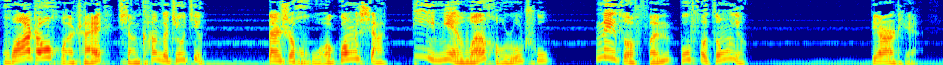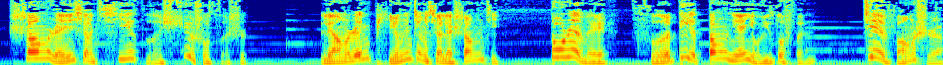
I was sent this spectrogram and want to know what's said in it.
划着火柴想看个究竟，但是火光下。地面完好如初，那座坟不复踪影。第二天，商人向妻子叙述此事，两人平静下来商计，都认为此地当年有一座坟，建房时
